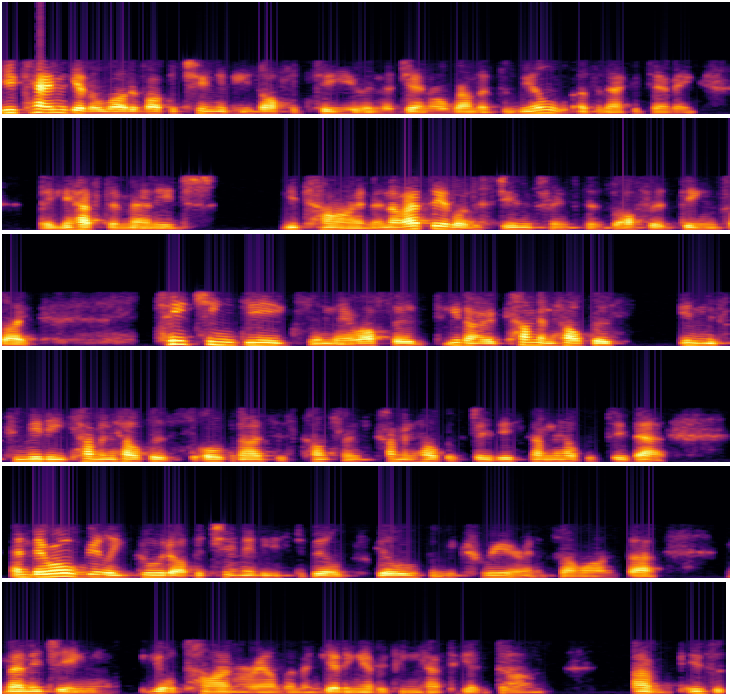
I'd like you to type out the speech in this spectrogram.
You can get a lot of opportunities offered to you in the general run of the mill as an academic, but you have to manage your time. And I see a lot of students, for instance, offered things like teaching gigs and they're offered, you know, come and help us in this committee, come and help us organise this conference, come and help us do this, come and help us do that. And they're all really good opportunities to build skills in your career and so on. But managing your time around them and getting everything you have to get done um, is a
